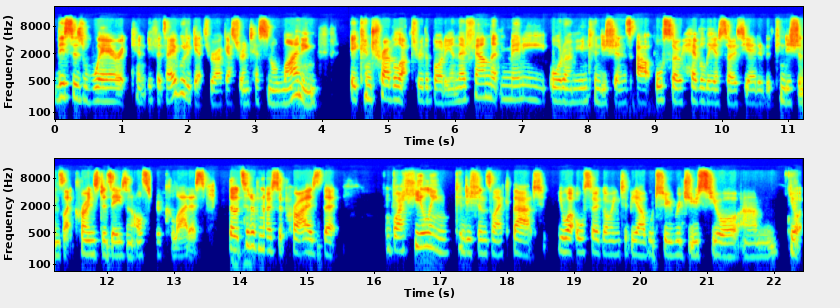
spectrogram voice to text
this is where it can, if it's able to get through our gastrointestinal lining, it can travel up through the body. And they've found that many autoimmune conditions are also heavily associated with conditions like Crohn's disease and ulcerative colitis. So it's sort of no surprise that by healing conditions like that, you are also going to be able to reduce your um, your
